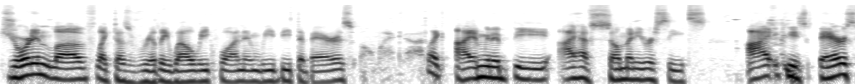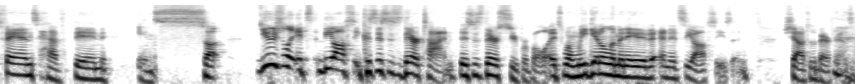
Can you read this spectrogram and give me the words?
Jordan Love like does really well week one and we beat the Bears, oh my god, like I am gonna be I have so many receipts. I these Bears fans have been in su- usually it's the off season because this is their time. This is their Super Bowl. It's when we get eliminated and it's the off season. Shout out to the Bear fans.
